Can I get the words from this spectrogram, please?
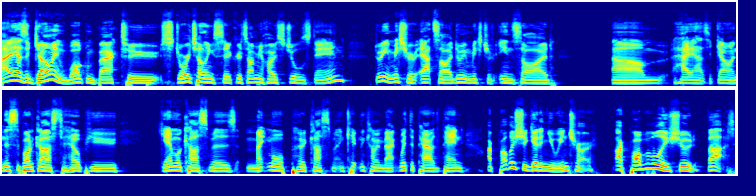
Hey, how's it going? Welcome back to Storytelling Secrets. I'm your host, Jules Dan, doing a mixture of outside, doing a mixture of inside. Um, hey, how's it going? This is a podcast to help you get more customers, make more per customer, and keep them coming back with the power of the pen. I probably should get a new intro. I probably should, but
